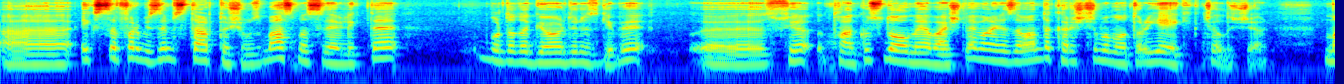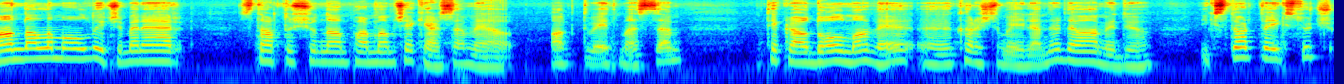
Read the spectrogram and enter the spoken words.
e, X0 bizim start tuşumuz. Basmasıyla birlikte burada da gördüğünüz gibi e, suya, tanka su dolmaya başlıyor ve aynı zamanda karıştırma motoru Y2 çalışıyor. Mandallama olduğu için ben eğer start tuşundan parmağımı çekersem veya aktive etmezsem tekrar dolma ve e, karıştırma eylemleri devam ediyor. X4 ve X3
